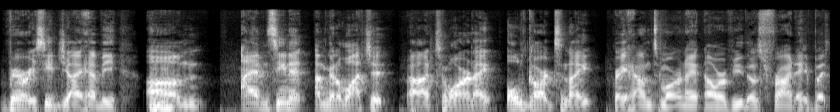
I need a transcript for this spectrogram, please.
very CGI heavy. Mm-hmm. Um, I haven't seen it. I'm gonna watch it uh, tomorrow night. Old Guard tonight. Greyhound tomorrow night. I'll review those Friday. But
